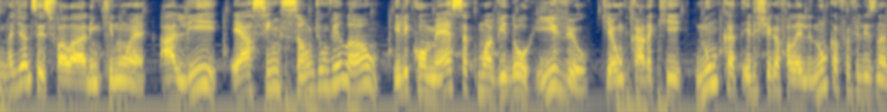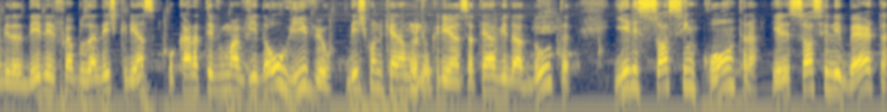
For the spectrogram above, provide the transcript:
Não adianta vocês falarem que não é. Ali é a ascensão de um vilão. Ele começa com uma vida horrível, que é um cara que nunca. Ele chega a falar, ele nunca foi feliz na vida dele, ele foi abusado desde criança. O cara teve uma vida horrível, desde quando era muito Uhum. criança até a vida adulta, e ele só se encontra, ele só se liberta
